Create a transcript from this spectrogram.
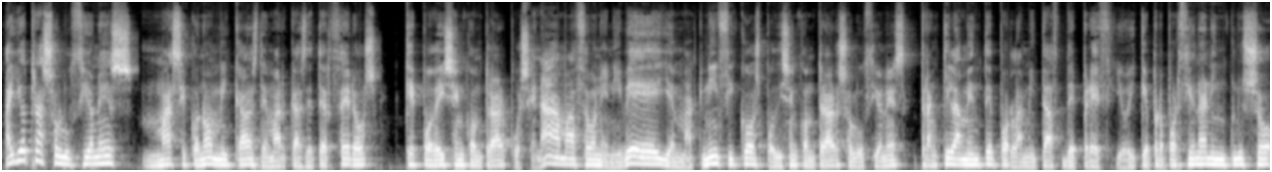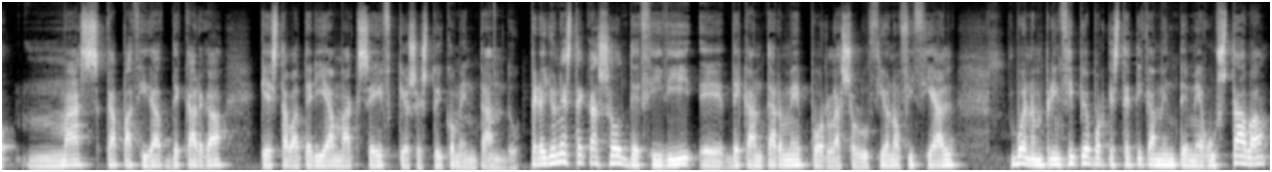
Hay otras soluciones más económicas de marcas de terceros que podéis encontrar pues en Amazon, en eBay, en Magníficos, podéis encontrar soluciones tranquilamente por la mitad de precio y que proporcionan incluso más capacidad de carga que esta batería MagSafe que os estoy comentando. Pero yo en este caso decidí eh, decantarme por la solución oficial bueno, en principio porque estéticamente me gustaba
